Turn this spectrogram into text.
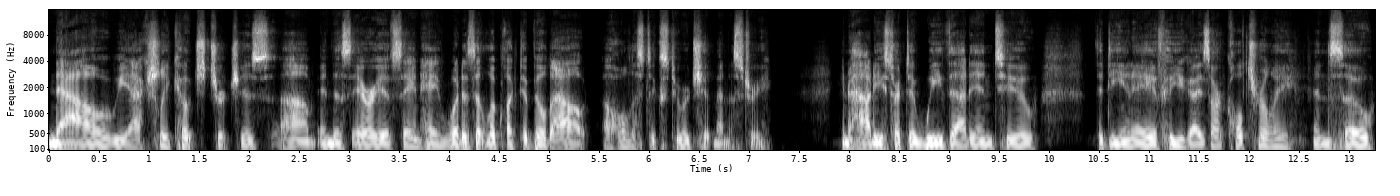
now we actually coach churches um, in this area of saying, hey, what does it look like to build out a holistic stewardship ministry? you know, how do you start to weave that into the DNA of who you guys are culturally? And so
